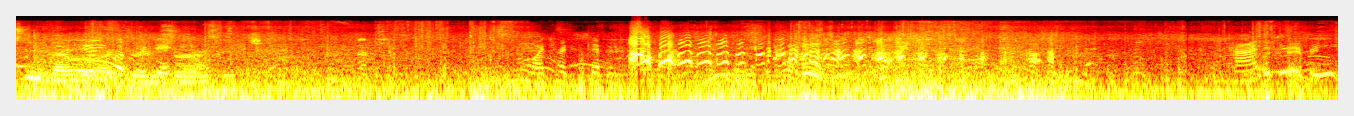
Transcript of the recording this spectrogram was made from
Just need that You little look extra ridiculous. insurance. Oh, I tried to step in. kind of Baby. busy.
